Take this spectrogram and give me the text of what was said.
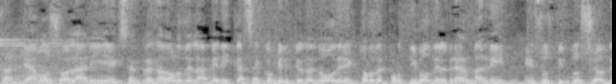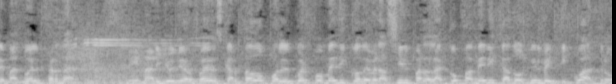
Santiago Solari, exentrenador de la América, se convirtió en el nuevo director deportivo del Real Madrid, en sustitución de Manuel Fernández. Neymar Jr. fue descartado por el cuerpo médico de Brasil para la Copa América 2024,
